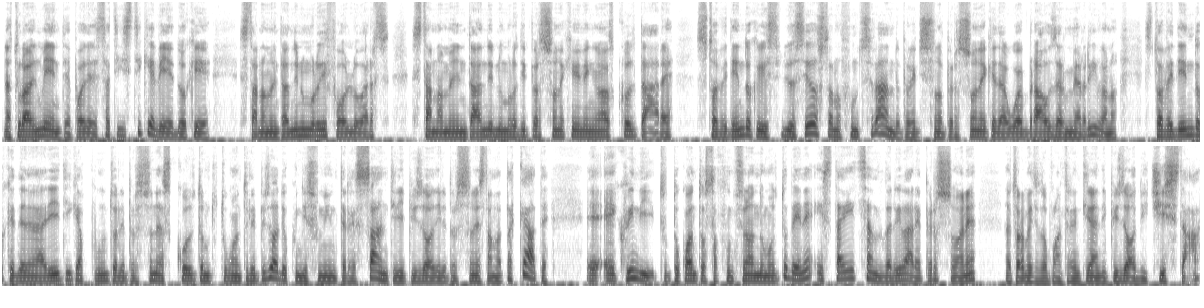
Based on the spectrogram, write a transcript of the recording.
naturalmente poi delle statistiche vedo che stanno aumentando il numero di followers, stanno aumentando il numero di persone che mi vengono ad ascoltare, sto vedendo che gli studio SEO stanno funzionando perché ci sono persone che dal web browser mi arrivano, sto vedendo che dall'analitica appunto le persone ascoltano tutto quanto l'episodio, quindi sono interessanti gli episodi, le persone stanno attaccate e, e quindi tutto quanto sta funzionando molto bene e sta iniziando ad arrivare persone, naturalmente dopo una trentina di episodi ci sta,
